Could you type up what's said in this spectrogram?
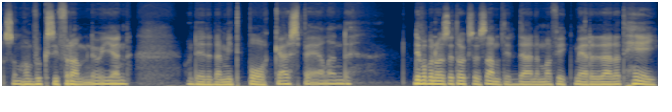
som har vuxit fram nu igen. Och det är det där mitt pokerspelande. Det var på något sätt också samtidigt där när man fick mer det där att hej,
